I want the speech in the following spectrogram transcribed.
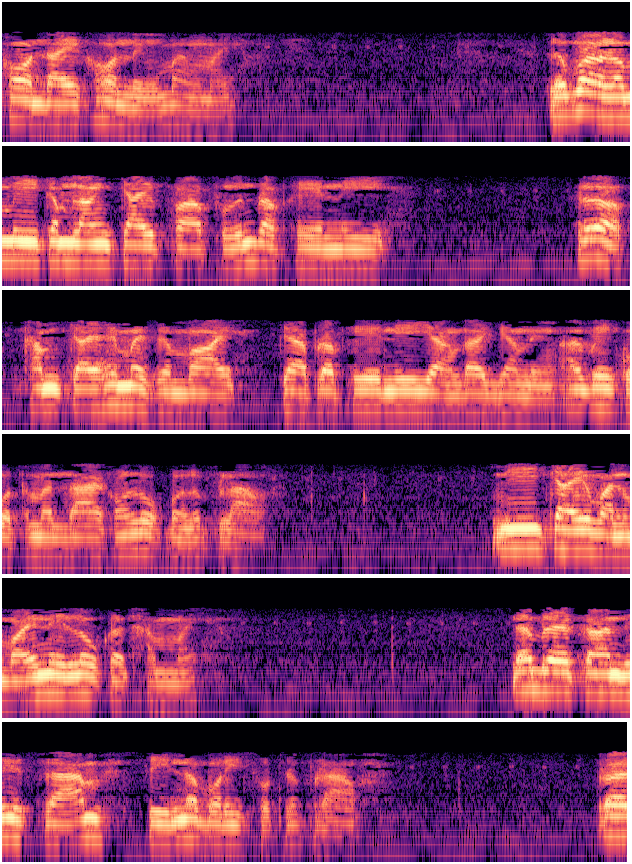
ข้อใดข้อหนึ่งบ้างไหมหรือว่าเรามีกำลังใจฝ่าฝืนประเพณีเพื่อทำใจให้ไม่สบายจากประเพณีอย่างใดอย่างหนึ่งอันเป็นกฎธรรมดาของโลกบ้างหรือเปล่า มีใจหวั่นไหวในโลกกระทำไหมและบริการที่สามศีลบริสุทธิ์หรือเปล่าประ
